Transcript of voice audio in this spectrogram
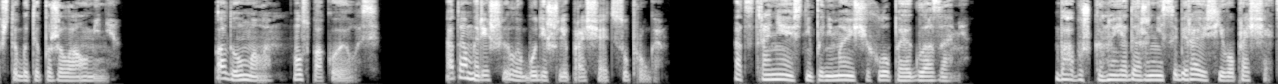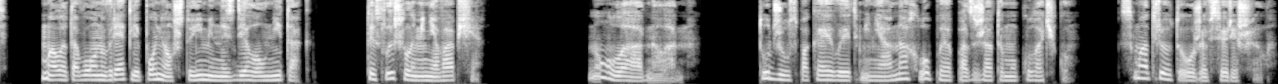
чтобы ты пожила у меня. Подумала, успокоилась. А там и решила, будешь ли прощать супруга. Отстраняюсь, непонимающе хлопая глазами. «Бабушка, но я даже не собираюсь его прощать. Мало того, он вряд ли понял, что именно сделал не так. Ты слышала меня вообще? Ну ладно, ладно. Тут же успокаивает меня она, хлопая по сжатому кулачку. Смотрю, ты уже все решила.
